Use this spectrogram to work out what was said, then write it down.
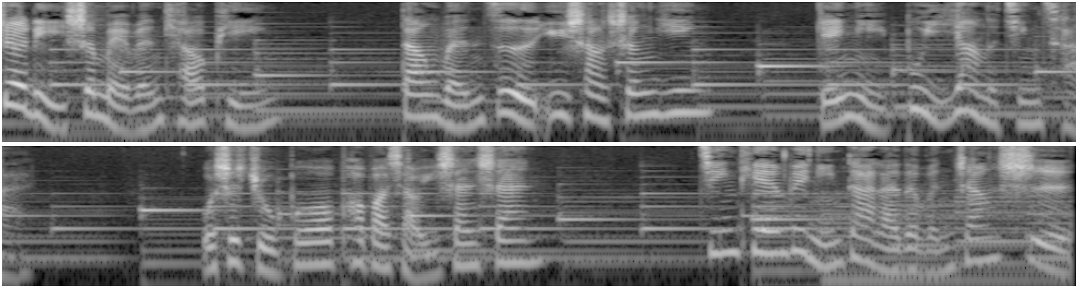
这里是美文调频，当文字遇上声音，给你不一样的精彩。我是主播泡泡小鱼珊珊，今天为您带来的文章是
